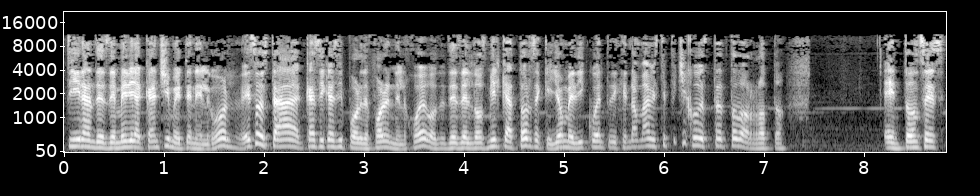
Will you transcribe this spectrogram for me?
tiran desde media cancha y meten el gol. Eso está casi casi por default en el juego. Desde el 2014 que yo me di cuenta, dije, no mames, este pinche juego está todo roto. Entonces,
